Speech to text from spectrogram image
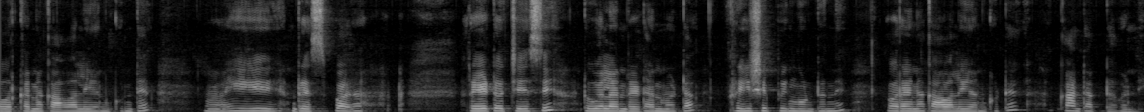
ఎవరికైనా కావాలి అనుకుంటే ఈ డ్రెస్ రేట్ వచ్చేసి ట్వెల్వ్ హండ్రెడ్ అనమాట ఫ్రీ షిప్పింగ్ ఉంటుంది. ఎవరైనా కావాలి అనుకుంటే కాంటాక్ట్ అవ్వండి.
